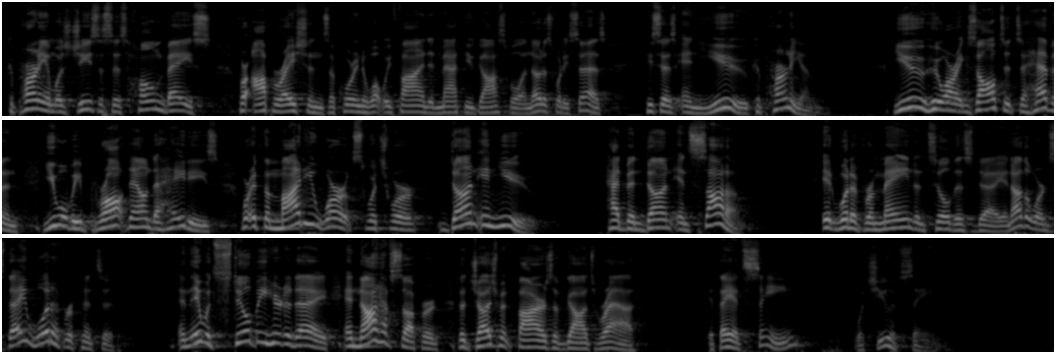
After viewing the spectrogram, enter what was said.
Capernaum was Jesus' home base for operations, according to what we find in Matthew Gospel. And notice what he says. He says, And you, Capernaum, you who are exalted to heaven, you will be brought down to Hades. For if the mighty works which were done in you had been done in Sodom, it would have remained until this day. In other words, they would have repented, and they would still be here today and not have suffered the judgment fires of God's wrath if they had seen what you have seen.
